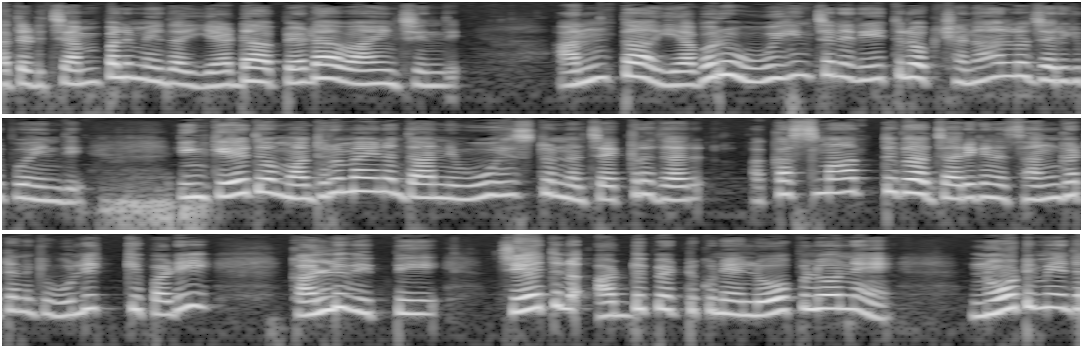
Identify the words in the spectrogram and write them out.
అతడి చెంపల మీద ఎడా పెడా వాయించింది. అంతా ఎవరూ ఊహించని రీతిలో క్షణాల్లో జరిగిపోయింది. ఇంకేదో మధురమైన దాన్ని ఊహిస్తున్న చక్రధర్ అకస్మాత్తుగా జరిగిన సంఘటనకి ఉలిక్కిపడి కళ్ళు విప్పి చేతులు అడ్డు పెట్టుకునే లోపులోనే నోటి మీద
